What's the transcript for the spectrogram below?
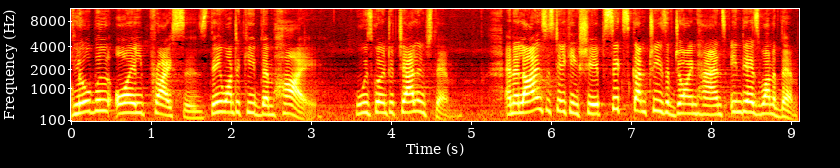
global oil prices. They want to keep them high. Who is going to challenge them? An alliance is taking shape. Six countries have joined hands. India is one of them.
